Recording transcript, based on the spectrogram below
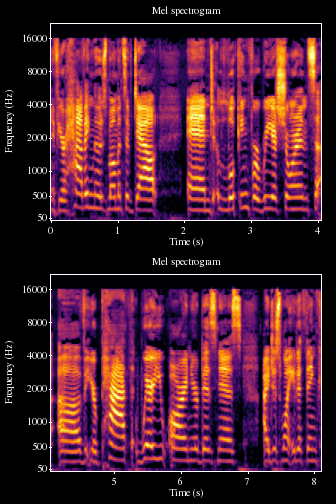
if you're having those moments of doubt, and looking for reassurance of your path, where you are in your business, I just want you to think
